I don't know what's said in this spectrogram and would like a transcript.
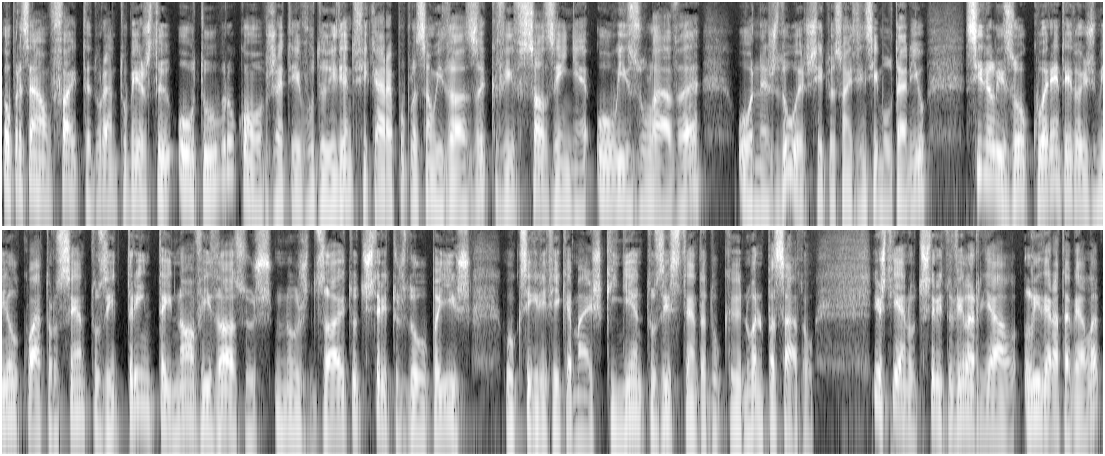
A operação feita durante o mês de outubro, com o objetivo de identificar a população idosa que vive sozinha ou isolada, ou nas duas situações em simultâneo, sinalizou 42.439 idosos nos 18 distritos do país, o que significa mais 570 do que no ano passado. Este ano, o distrito de Vila Real lidera a tabela,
